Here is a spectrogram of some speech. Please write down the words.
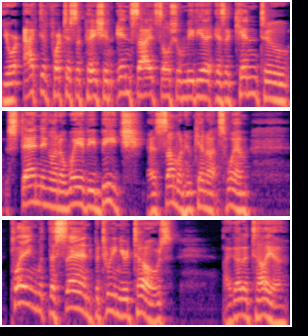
your active participation inside social media is akin to standing on a wavy beach as someone who cannot swim, playing with the sand between your toes, I gotta tell you,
